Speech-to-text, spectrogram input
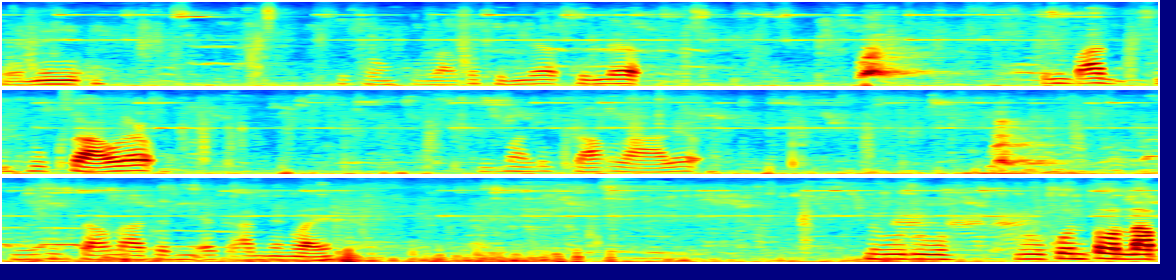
ตอนนี้ที่ทองขอ งเราก็ถึงแล้วถึงแล้ว ถึงบ้านลูกสาวแล้ว ถึงบ้านลูกสาวลาแล้วลูกสาวลาจะมีอาการอย่างไร ดูดูดูคนต้อนรับ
